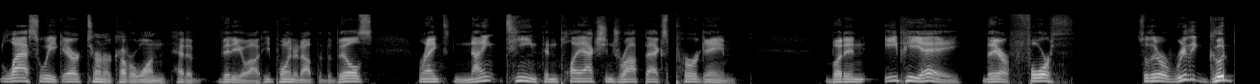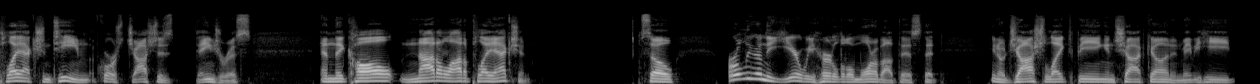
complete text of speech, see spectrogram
last week, Eric Turner, Cover One, had a video out. He pointed out that the Bills ranked 19th in play action dropbacks per game, but in EPA they are fourth. So they're a really good play action team. Of course, Josh is dangerous, and they call not a lot of play action. So earlier in the year, we heard a little more about this that, you know, Josh liked being in shotgun and maybe he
